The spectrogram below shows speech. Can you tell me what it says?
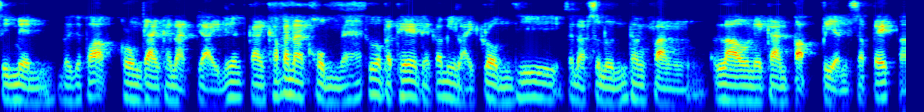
ซีเมนต์โดยเฉพาะโครงการขนาดใหญ่เรื่องการคมนาคมนะฮะทั่วประเทศเนี่ยก็มีหลายกรมที่สนับสนุนทางฝั่งเราในการปรับเปลี่ยนสเปคอ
